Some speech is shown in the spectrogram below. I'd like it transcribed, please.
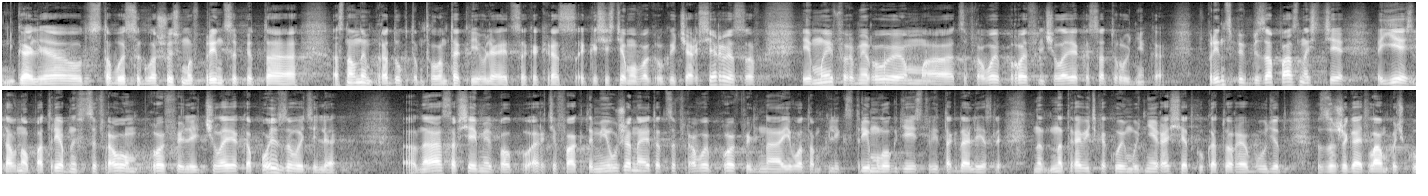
Галь, я вот с тобой соглашусь. Мы, в принципе-то, основным продуктом Талантека является как раз экосистема вокруг HR-сервисов, и мы формируем а, цифровой профиль человека-сотрудника. В принципе, в безопасности есть давно потребность в цифровом профиле человека-пользователя – да, со всеми артефактами. И уже на этот цифровой профиль, на его там клик, стрим, лог действий и так далее, если натравить какую-нибудь нейросетку, которая будет зажигать лампочку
